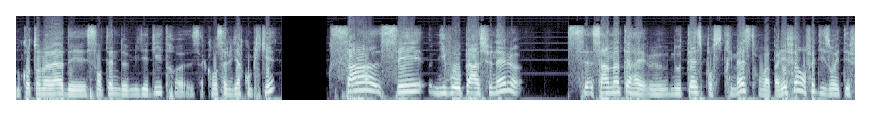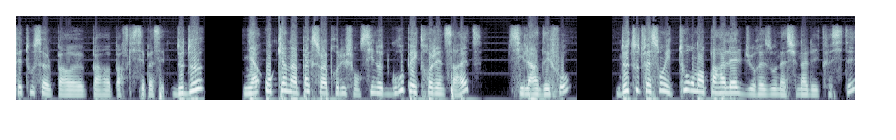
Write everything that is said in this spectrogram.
Donc quand on a là des centaines de milliers de litres, euh, ça commence à devenir compliqué. Ça, c'est niveau opérationnel, ça a un intérêt. Nos tests pour ce trimestre, on va pas les faire. En fait, ils ont été faits tout seuls par, euh, par, par ce qui s'est passé. De deux, il n'y a aucun impact sur la production. Si notre groupe électrogène s'arrête, s'il a un défaut, de toute façon, il tourne en parallèle du réseau national d'électricité.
